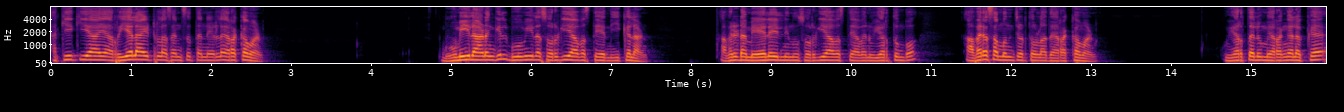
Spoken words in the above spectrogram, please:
ഹക്കീക്കിയായ റിയലായിട്ടുള്ള സെൻസ് തന്നെയുള്ള ഇറക്കമാണ്. ഭൂമിയിലാണെങ്കിൽ ഭൂമിയിലെ സ്വർഗീയാവസ്ഥയെ നീക്കലാണ്. അവരുടെ മേലയിൽ നിന്നും സ്വർഗീയാവസ്ഥയെ അവൻ ഉയർത്തുമ്പോൾ അവരെ സംബന്ധിച്ചിടത്തോളം അത് ഇറക്കമാണ്. ഉയർത്തലും ഇറങ്ങലൊക്കെ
